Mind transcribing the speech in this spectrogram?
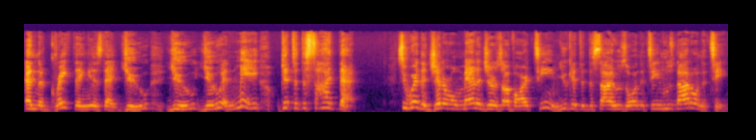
And the great thing is that you, you, you, and me get to decide that. See, we're the general managers of our team. You get to decide who's on the team, who's not on the team.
